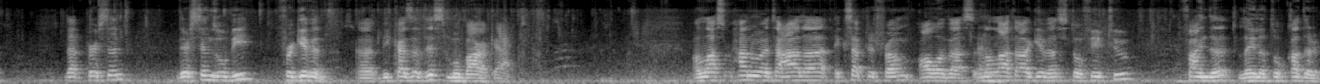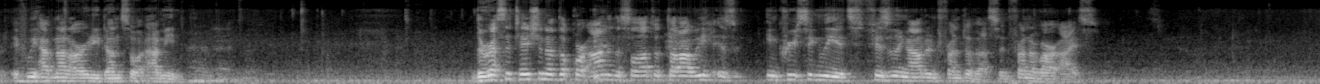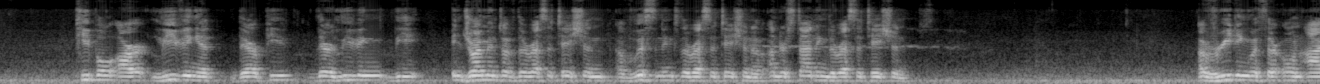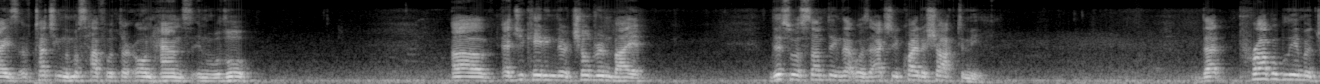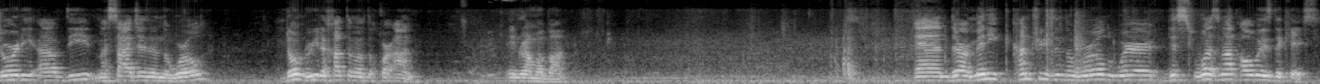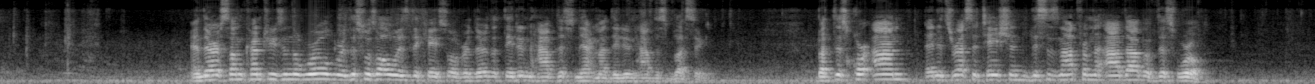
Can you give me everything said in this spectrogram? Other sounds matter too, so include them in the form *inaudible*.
That person, their sins will be forgiven uh, because of this Mubarak act. Allah subhanahu wa ta'ala accepted from all of us, and Allah ta'ala give us tawfiq to find the Laylatul Qadr if we have not already done so. Ameen. The recitation of the Quran and the Salatul Taraweeh is increasingly it's fizzling out in front of us, in front of our eyes people are leaving it. They're, they're leaving the enjoyment of the recitation, of listening to the recitation, of understanding the recitation, of reading with their own eyes, of touching the mushaf with their own hands in wudu, of educating their children by it. This was something that was actually quite a shock to me. That probably a majority of the masajid in the world don't read a khatam of the Quran in Ramadan. And there are many countries in the world where this was not always the case. And there are some countries in the world where this was always the case over there, that they didn't have this ni'mah, they didn't have this blessing. But this Quran and its recitation, this is not from the adab of this world.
